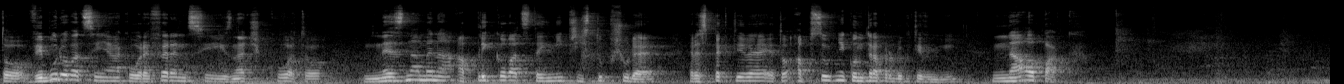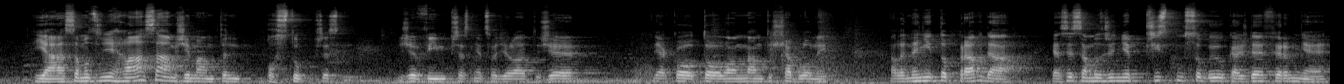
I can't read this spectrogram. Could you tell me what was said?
to vybudovat si nějakou referenci, značku a to neznamená aplikovat stejný přístup všude, respektive je to absolutně kontraproduktivní. Naopak, já samozřejmě hlásám, že mám ten postup, přes, že vím přesně, co dělat, že jako to mám, mám ty šablony, ale není to pravda. Já se samozřejmě přizpůsobuju každé firmě,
